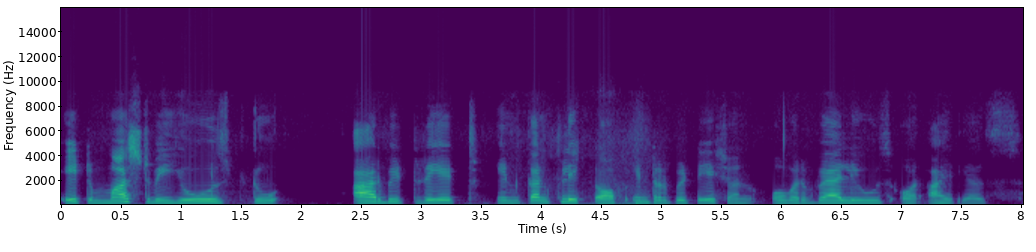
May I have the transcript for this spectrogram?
it must be used to arbitrate in conflict of interpretation over values or ideas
